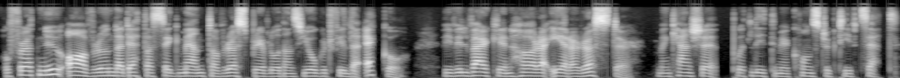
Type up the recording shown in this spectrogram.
Och för att nu avrunda detta segment av röstbrevlådans yoghurtfyllda Echo, vi vill verkligen höra era röster, men kanske på ett lite mer konstruktivt sätt.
